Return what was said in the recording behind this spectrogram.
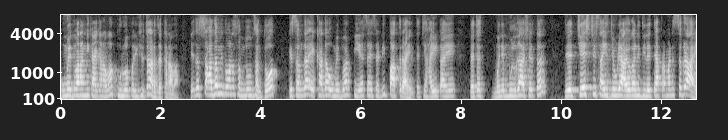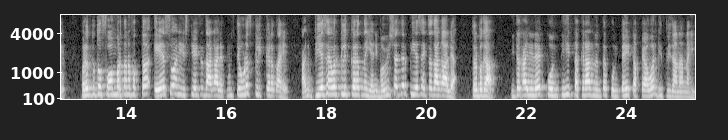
उमेदवारांनी काय करावा? पूर्व परीक्षेचा अर्ज करावा. याचं साधं मी तुम्हाला समजावून सांगतो की समजा एखादा उमेदवार पीएसआयसाठी पात्र आहे त्याची हाईट आहे त्याच्या म्हणजे मुलगा असेल तर जे चेस्टची साईज जेवढी आयोगाने दिले त्याप्रमाणे सगळं आहे. परंतु तो फॉर्म भरताना फक्त एएसओ आणि एसटीआयच्या जागा आल्यात म्हणून तेवढंच क्लिक करत आहे. आणि पीएसआय वर क्लिक करत नाही. आणि भविष्यात जर पीएसआयच्या जागा आल्या तर बघा इथं काय लिहिलंय? कोणतीही तक्रार नंतर कोणत्याही टप्प्यावर घेतली जाणार नाही.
